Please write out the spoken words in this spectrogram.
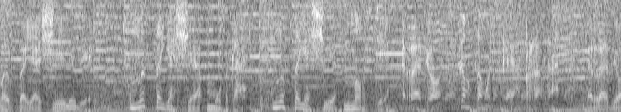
Настоящие люди. Настоящая музыка. Настоящие новости. Радио «Комсомольская правда». Радио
